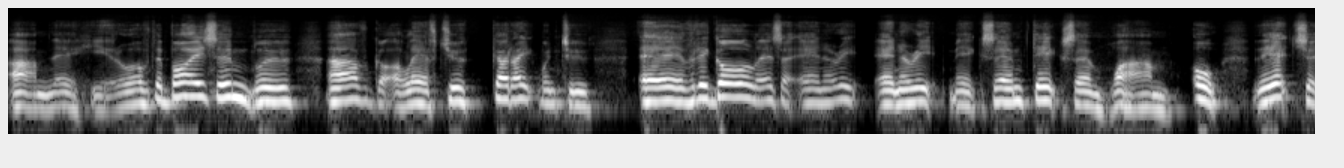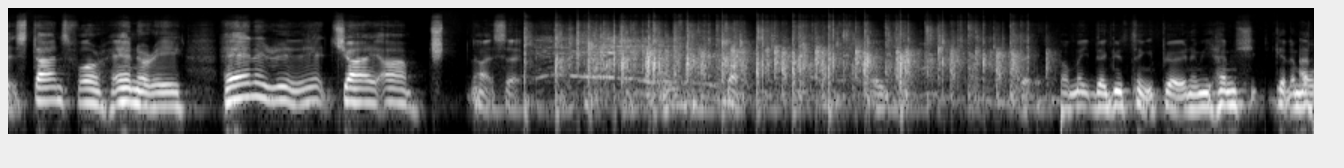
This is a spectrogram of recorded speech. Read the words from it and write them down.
I'm the hero of the boys in blue. I've got a left hook, a right one too. Every goal is a Henry. Henry makes them, takes them, wham. Oh, the H it stands for Henry. Henry the H I am. That's it. That might be a good thing to put in a wee hymn sheet, get them all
